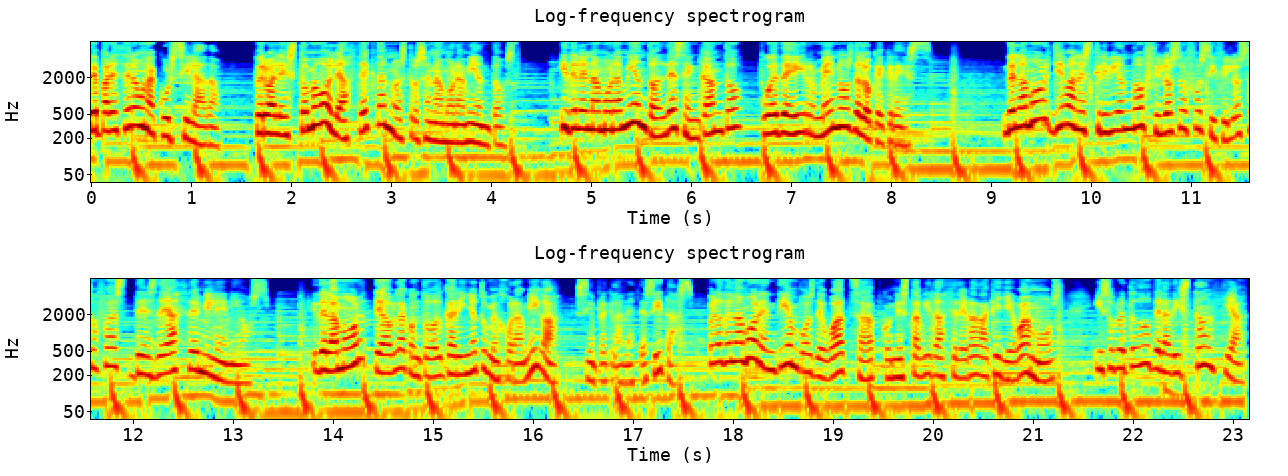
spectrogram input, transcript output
Te parecerá una cursilada, pero al estómago le afectan nuestros enamoramientos y del enamoramiento al desencanto puede ir menos de lo que crees. Del amor llevan escribiendo filósofos y filósofas desde hace milenios. Y del amor te habla con todo el cariño tu mejor amiga, siempre que la necesitas. Pero del amor en tiempos de WhatsApp, con esta vida acelerada que llevamos, y sobre todo de la distancia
